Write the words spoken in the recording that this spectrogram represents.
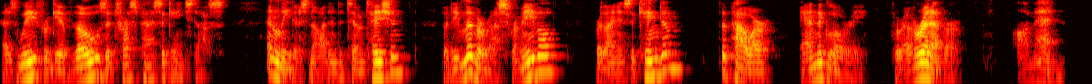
as we forgive those that trespass against us. And lead us not into temptation, but deliver us from evil. For thine is the kingdom, the power, and the glory, forever and ever. Amen.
